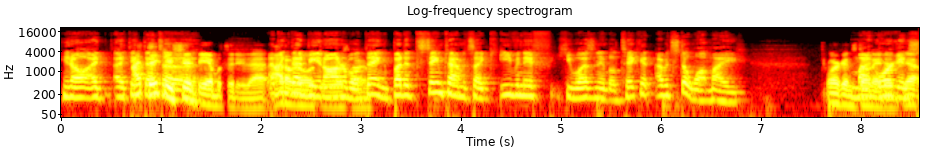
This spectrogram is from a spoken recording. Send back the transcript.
You know, I I think I think you a- should be able to do that. I think don't that'd know be an honorable thing, but at the same time, it's like even if he wasn't able to take it, I would still want my Organs my donated. organs yeah.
